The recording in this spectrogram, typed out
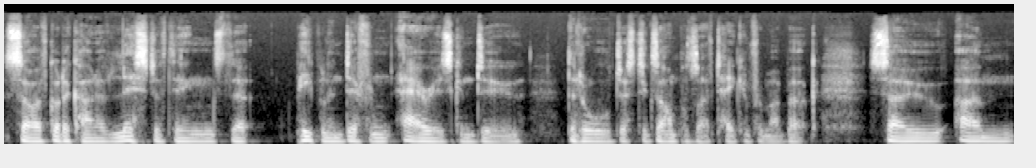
so, I've got a kind of list of things that people in different areas can do that are all just examples I've taken from my book. So, um,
